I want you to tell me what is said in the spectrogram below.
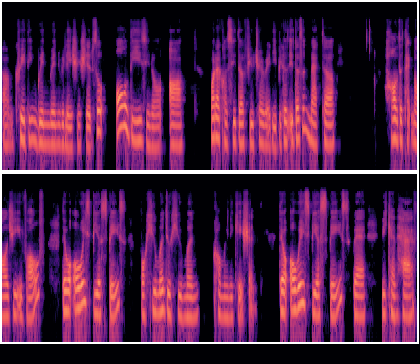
um, creating win-win relationships. So all these, you know, are what I consider future ready because it doesn't matter how the technology evolve, there will always be a space for human to human communication. There will always be a space where we can have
